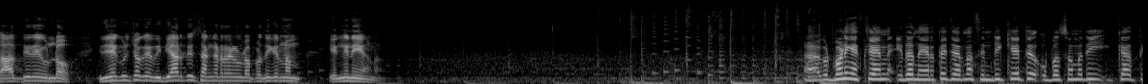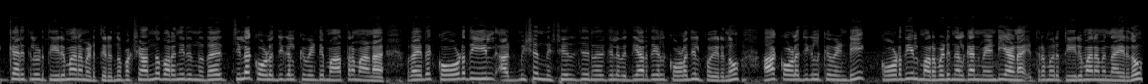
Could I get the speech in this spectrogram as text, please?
സാധ്യതയുണ്ടോ? ഇതിനെക്കുറിച്ചൊക്കെ വിദ്യാർത്ഥി സംഘടനകളുടെ പ്രതികരണം എങ്ങനെയാണ്? ഗുഡ് മോർണിംഗ് എക്സ്ചേൻ ഇത് നേരത്തെ ചേർന്ന സിൻഡിക്കേറ്റ് ഉപസമിതി ഇക്ക- ഇക്കാര്യത്തിലൊരു തീരുമാനമെടുത്തിരുന്നു. പക്ഷേ അന്ന് പറഞ്ഞിരുന്നത് ചില കോളേജുകൾക്ക് വേണ്ടി മാത്രമാണ്. അതായത് കോടതിയിൽ അഡ്മിഷൻ നിഷേധിച്ചിരുന്ന ചില വിദ്യാർത്ഥികൾ കോളേജിൽ പോയിരുന്നു. ആ കോളേജുകൾക്ക് വേണ്ടി കോടതിയിൽ മറുപടി നൽകാൻ വേണ്ടിയാണ് ഇത്തരമൊരു തീരുമാനമെന്നായിരുന്നു.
